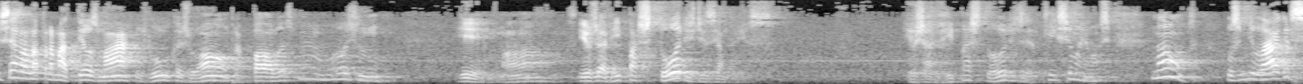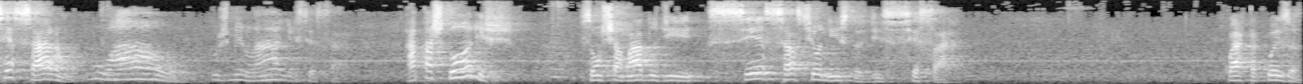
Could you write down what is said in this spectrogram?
isso era lá para Mateus, Marcos, Lucas, João, para Paulo. Hum, hoje não. Irmãos, eu já vi pastores dizendo isso. Eu já vi pastores dizendo, que isso, irmãos? Não, os milagres cessaram. Uau! Os milagres cessaram. Há pastores, são chamados de cessacionistas, de cessar. Quarta coisa,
